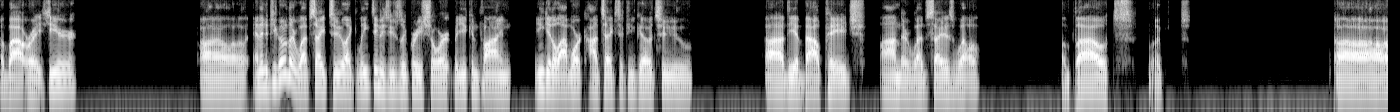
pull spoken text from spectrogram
about right here. Uh, and then if you go to their website too, like LinkedIn is usually pretty short, but you can find, you can get a lot more context if you go to uh, the about page on their website as well. About, whoops. Uh,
